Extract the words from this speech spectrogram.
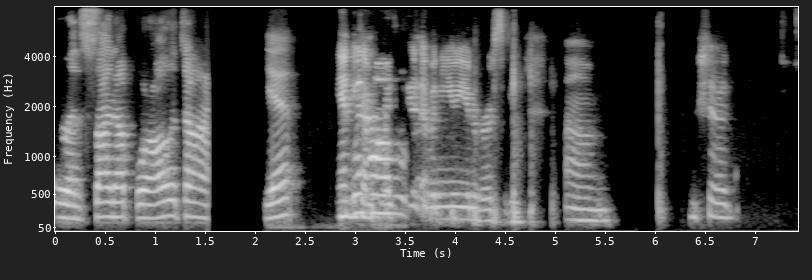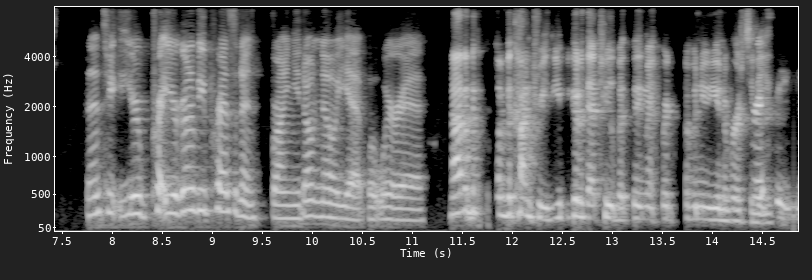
yeah. to and sign up for all the time. Yeah. And become well, president of a new university. Um, we should. That's you're you're going to be president, Bryan. You don't know yet, but we're uh, not of the, of the country. You could go to that too, but they meant of a new university.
